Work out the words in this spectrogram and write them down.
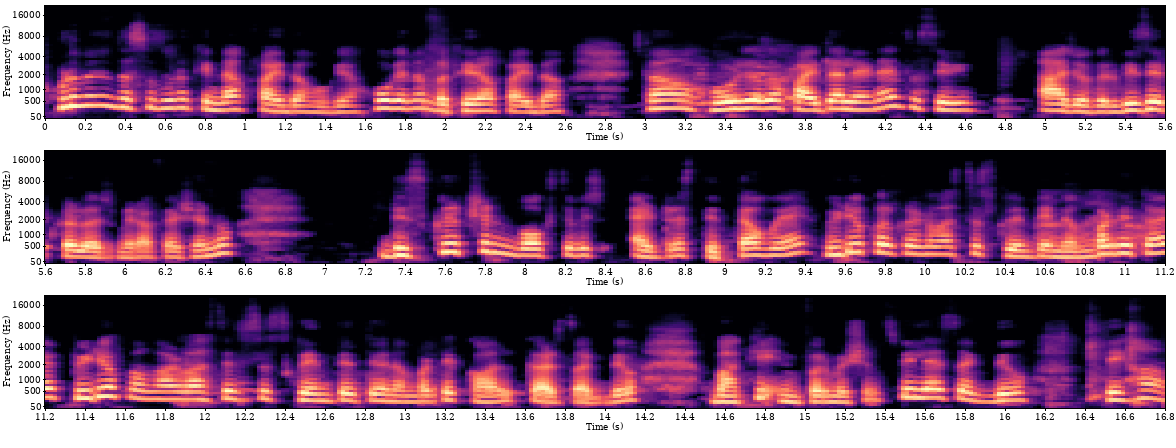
ਹੁਣ ਮੈਨੂੰ ਦੱਸੋ ਤੁਹਾਨੂੰ ਕਿੰਨਾ ਫਾਇਦਾ ਹੋ ਗਿਆ ਹੋ ਗਿਆ ਨਾ ਬਥੇਰਾ ਫਾਇਦਾ ਤਾਂ ਹੋਰ ਜ਼ਿਆਦਾ ਫਾਇਦਾ ਲੈਣਾ ਹੈ ਤੁਸੀਂ ਵੀ ਆ ਜਾਓ ਫਿਰ ਵਿਜ਼ਿਟ ਕਰ ਲਓ ਅੱਜ ਮੇਰਾ ਫੈਸ਼ਨ ਨੂੰ ਡਿਸਕ੍ਰਿਪਸ਼ਨ ਬਾਕਸ ਦੇ ਵਿੱਚ ਐਡਰੈਸ ਦਿੱਤਾ ਹੋਇਆ ਹੈ ਵੀਡੀਓ ਕਾਲ ਕਰਨ ਵਾਸਤੇ ਸਕਰੀਨ ਤੇ ਨੰਬਰ ਦਿੱਤਾ ਹੋਇਆ ਹੈ ਪੀਡੀਐਫ ਮੰਗਾਉਣ ਵਾਸਤੇ ਤੁਸੀਂ ਸਕਰੀਨ ਤੇ ਦਿੱਤੇ ਨੰਬਰ ਤੇ ਕਾਲ ਕਰ ਸਕਦੇ ਹੋ ਬਾਕੀ ਇਨਫੋਰਮੇਸ਼ਨਸ ਵੀ ਲੈ ਸਕਦੇ ਹੋ ਤੇ ਹਾਂ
